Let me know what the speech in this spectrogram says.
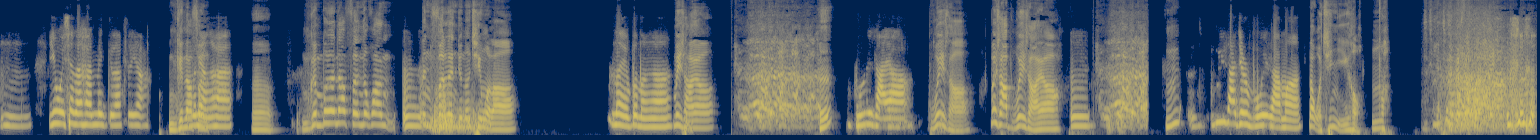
嗯，因为我现在还没跟他分呀，你跟他我们两个分，还，嗯，你跟不跟他分的话，那嗯，你分了你就能亲我了？那也不能啊，为啥呀？嗯，不为啥呀？不为啥？为啥不为啥呀？嗯，嗯，不为啥就是不为啥吗。那我亲你一口，嗯啊，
